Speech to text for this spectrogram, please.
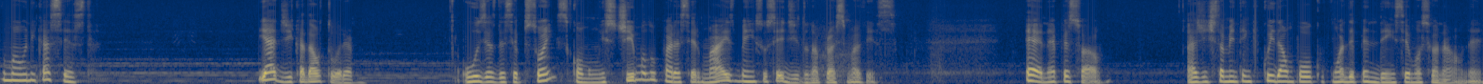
numa única cesta. E a dica da autora: use as decepções como um estímulo para ser mais bem-sucedido na próxima vez. É, né, pessoal? A gente também tem que cuidar um pouco com a dependência emocional, né?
